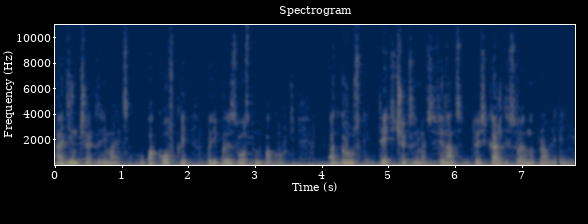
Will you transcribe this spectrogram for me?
один человек занимается упаковкой и производством упаковки, отгрузкой, третий человек занимается финансами. То есть каждый в своем направлении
